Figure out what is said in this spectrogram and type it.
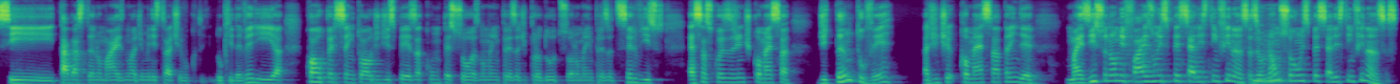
se tá gastando mais no administrativo do que deveria, qual o percentual de despesa com pessoas numa empresa de produtos ou numa empresa de serviços. Essas coisas a gente começa, de tanto ver, a gente começa a aprender. Mas isso não me faz um especialista em finanças. Eu Uhum. não sou um especialista em finanças.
